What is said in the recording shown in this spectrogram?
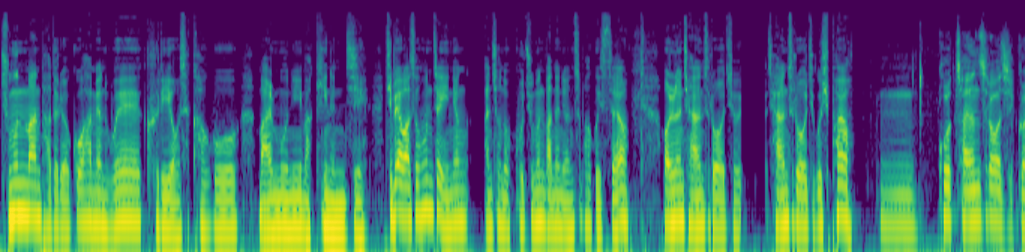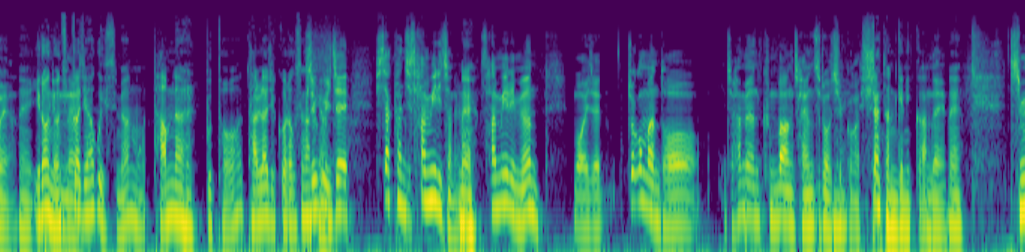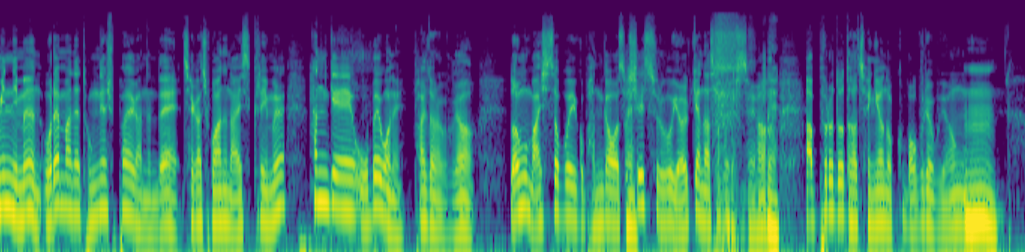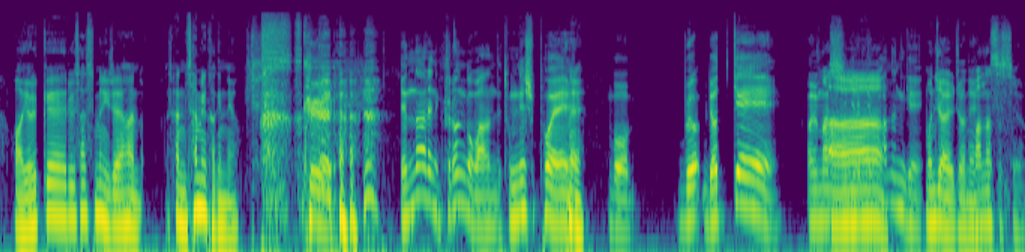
주문만 받으려고 하면 왜 그리 어색하고 말문이 막히는지 집에 와서 혼자 인형 앉혀놓고 주문 받는 연습하고 있어요. 얼른 자연스러워지, 자연스러워지고 싶어요. 음, 곧 자연스러워질 거예요. 네, 이런 연습까지 하고 있으면 뭐 다음 날부터 달라질 거라고 생각해요. 그리고 이제 시작한 지 3일이잖아요. 네. 3일이면 뭐 이제 조금만 더 이제 하면 금방 자연스러워질 네, 것 같아요. 시작 단계니까. 네. 네. 지민님은 오랜만에 동네 슈퍼에 갔는데 제가 좋아하는 아이스크림을 한 개에 500원에 팔더라고요. 너무 맛있어 보이고 반가워서 네. 실수로 10개나 사버렸어요. 네. 앞으로도 더 쟁여놓고 먹으려고요. 음. 와, 10개를 샀으면 이제 한, 한 3일 가겠네요. 그 옛날에는 그런 거 많은데 동네 슈퍼에 네. 뭐몇개 얼마씩 아. 이렇게 파는 게 뭔지 알죠? 네. 많았었어요.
